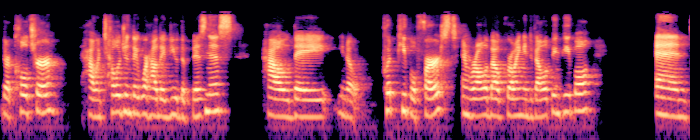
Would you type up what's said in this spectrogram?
their culture, how intelligent they were, how they viewed the business, how they, you know, put people first and we're all about growing and developing people. And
